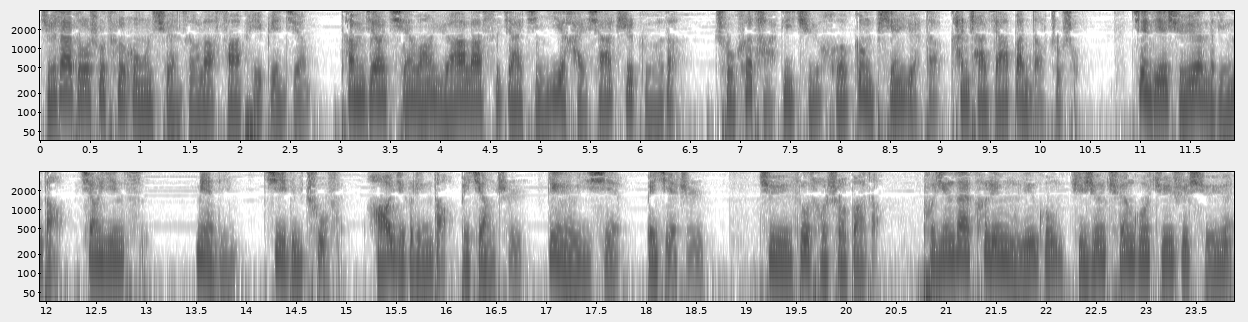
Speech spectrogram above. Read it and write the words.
绝大多数特工选择了发配边疆，他们将前往与阿拉斯加仅一海峡之隔的楚科塔地区和更偏远的堪察加半岛驻守。间谍学院的领导将因此面临纪律处分，好几个领导被降职，另有一些被解职。据路透社报道，普京在克里姆林宫举行全国军事学院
